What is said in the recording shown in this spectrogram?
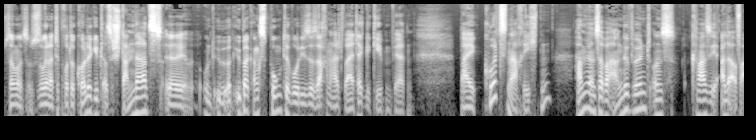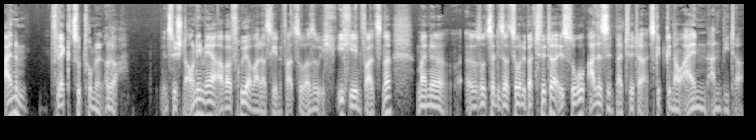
sogenannte Protokolle gibt, also Standards äh, und Über Übergangspunkte, wo diese Sachen halt weitergegeben werden. Bei Kurznachrichten haben wir uns aber angewöhnt, uns quasi alle auf einem Fleck zu tummeln oder inzwischen auch nicht mehr, aber früher war das jedenfalls so. Also ich, ich jedenfalls, ne? Meine äh, Sozialisation über Twitter ist so, alle sind bei Twitter. Es gibt genau einen Anbieter.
